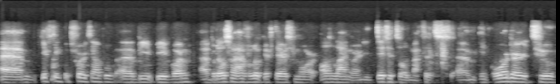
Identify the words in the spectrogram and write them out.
Um, gifting could, for example, uh, be, be one, uh, but also have a look if there's more online or any digital methods um, in order to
